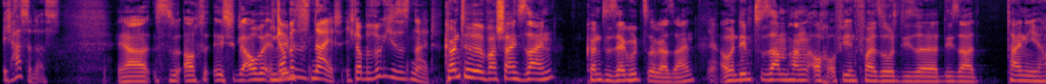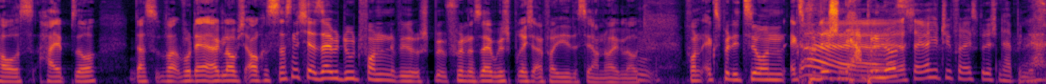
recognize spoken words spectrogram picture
ich hasse das. ja, auch, ich glaube, Ich glaube, es ist Neid. Ich glaube wirklich, es ist Neid. könnte wahrscheinlich sein, könnte sehr gut sogar sein. Ja. Aber in dem Zusammenhang auch auf jeden Fall so dieser, dieser Tiny House Hype so, das wo der ja glaube ich auch ist. Das nicht derselbe Dude von wir führen dasselbe Gespräch einfach jedes Jahr neu, glaube ich. Von Expedition Expedition Hm. Ja, Das Happiness. ist der gleiche Typ von Expedition Happiness. Ja, der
